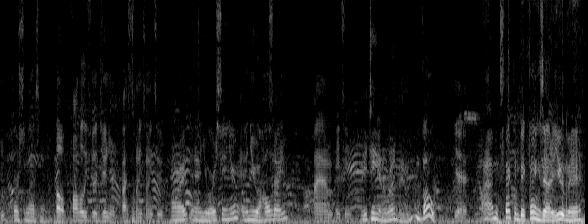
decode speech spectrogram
Hmm? First and last name. Oh, Paul Holyfield Jr., class of 2022. All right. And you are a senior. And you, how old sir. are you? I am 18. 18 and a running back. You can vote. Yeah. I'm expecting big things out of you, man.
